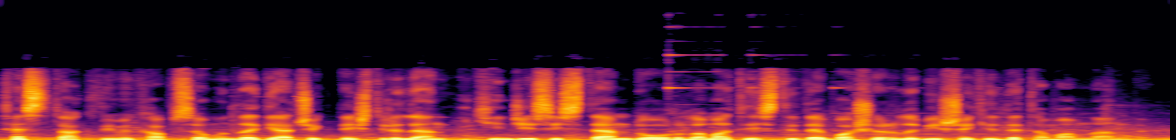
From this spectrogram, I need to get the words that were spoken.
Test takvimi kapsamında gerçekleştirilen ikinci sistem doğrulama testi de başarılı bir şekilde tamamlandı.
